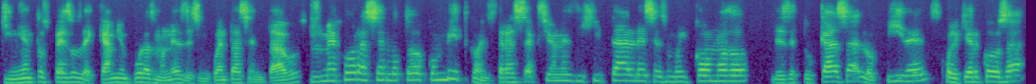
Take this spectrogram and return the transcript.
500 pesos de cambio en puras monedas de 50 centavos, pues mejor hacerlo todo con bitcoins. Transacciones digitales es muy cómodo, desde tu casa lo pides, cualquier cosa,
